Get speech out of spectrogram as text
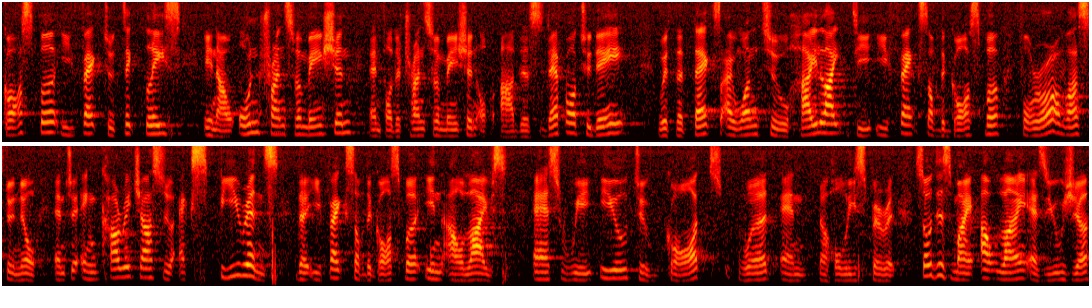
gospel effect to take place in our own transformation and for the transformation of others. Therefore, today, with the text, I want to highlight the effects of the gospel for all of us to know and to encourage us to experience the effects of the gospel in our lives as we yield to God's word and the Holy Spirit. So this is my outline as usual.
